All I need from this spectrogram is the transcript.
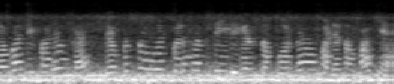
Pengaman dipadamkan dan pesawat berhenti dengan sempurna pada tempatnya.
